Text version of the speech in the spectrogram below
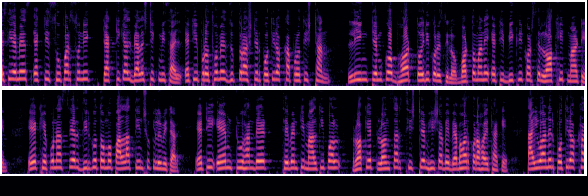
এসিএমএস একটি সুপারসোনিক ট্যাকটিক্যাল ব্যালিস্টিক মিসাইল এটি প্রথমে যুক্তরাষ্ট্রের প্রতিরক্ষা প্রতিষ্ঠান লিং টেমকো ভট তৈরি করেছিল। বর্তমানে এটি বিক্রি করছে লকহিট মার্টিন এ ক্ষেপণাস্ত্রের দীর্ঘতম পাল্লা তিনশো কিলোমিটার। এটি M two hundred seventy multiple rocket launcher system হিসাবে ব্যবহার করা হয়ে থাকে। তাইওয়ানের প্রতিরক্ষা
